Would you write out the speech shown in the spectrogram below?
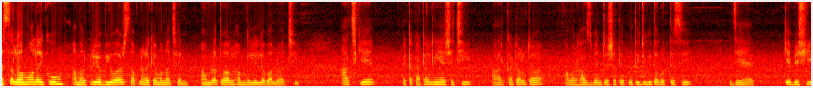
আসসালামু আলাইকুম, আমার প্রিয় ভিউয়ার্স, আপনারা কেমন আছেন? আমরা তো আলহামদুলিল্লাহ ভালো আছি। আজকে একটা কাঁঠাল নিয়ে এসেছি, আর কাঁঠালটা আমার হাজব্যান্ডের সাথে প্রতিযোগিতা করতেছি যে কে বেশি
